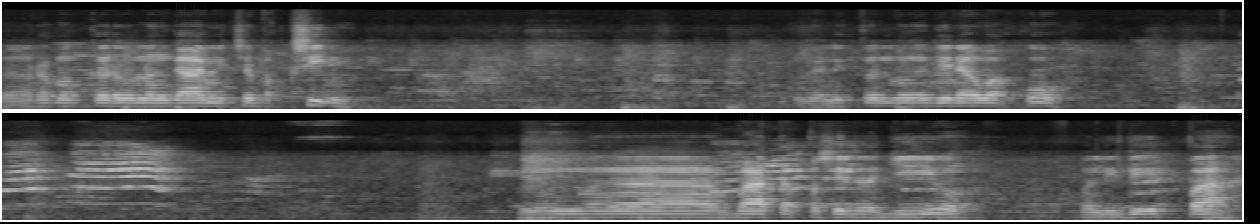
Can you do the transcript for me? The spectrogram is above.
Para magkaroon ng gamit sa boxing. Ganito ang mga ginawa ko. Yung mga bata pa sila Gio, maliliit pa.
